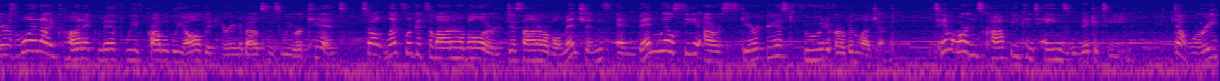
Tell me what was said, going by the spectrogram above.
there's one iconic myth we've probably all been hearing about since we were kids. So let's look at some honorable or dishonorable mentions, and then we'll see our scariest food urban legend. Tim Hortons coffee contains nicotine. Don't worry,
